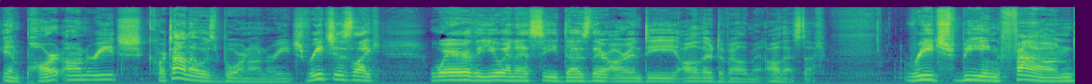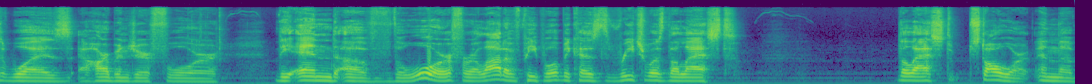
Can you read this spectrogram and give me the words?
in part on Reach. Cortana was born on Reach. Reach is like where the UNSC does their R&D, all their development, all that stuff. Reach being found was a harbinger for the end of the war for a lot of people because Reach was the last the last stalwart in the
